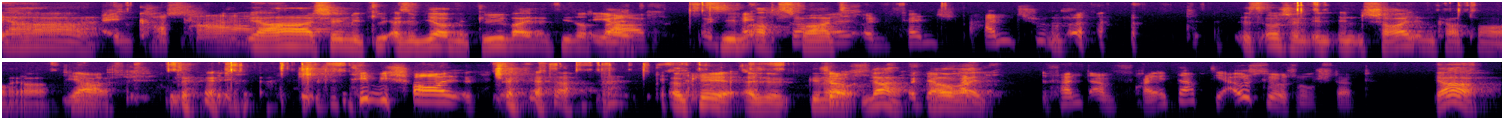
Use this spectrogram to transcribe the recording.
ja, in Katar. ja, schön mit, also wir mit Glühwein und wieder Ja, bei und 87 Fanschal Grad. Und Fan Handschuhe. Ist auch schon in, in Schal in Katar, ja. Ja. Es ist ziemlich schal. Ja. okay, also genau. So, Na, und hau fand- rein. Fand am Freitag die Auslosung statt. Ja.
